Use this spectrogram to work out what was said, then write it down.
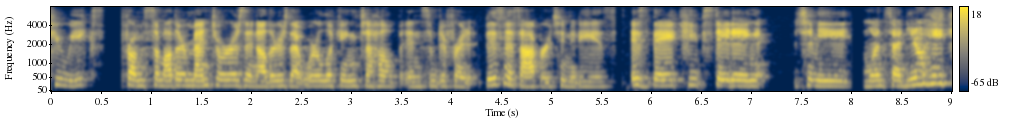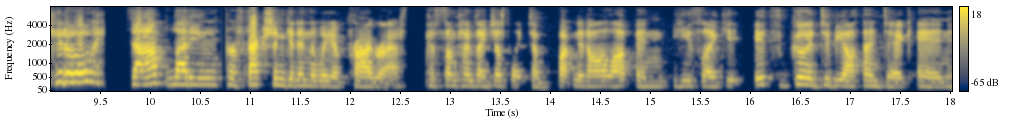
two weeks from some other mentors and others that we're looking to help in some different business opportunities is they keep stating to me, one said, you know, hey, kiddo, stop letting perfection get in the way of progress because sometimes I just like to button it all up. And he's like, it's good to be authentic and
